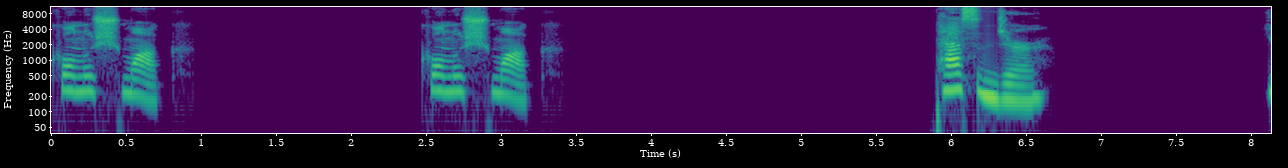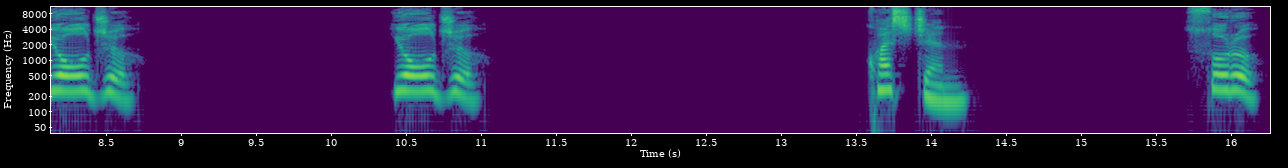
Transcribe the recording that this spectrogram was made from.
Konuşmak. Konuşmak. Passenger. Yolcu. Yolcu. Question. Soru.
